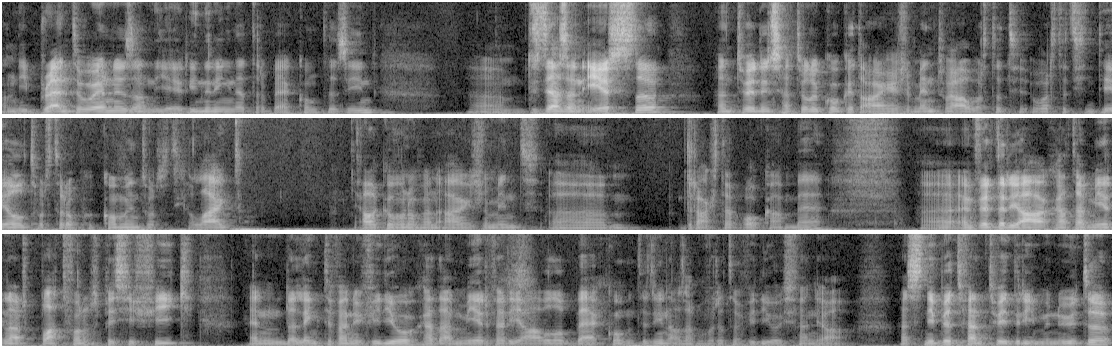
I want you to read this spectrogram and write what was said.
aan die brand awareness, aan die herinnering dat erbij komt te zien. Ehm, dus dat is een eerste. Een tweede is natuurlijk ook het engagement. Ja, wordt, het, wordt het gedeeld, wordt erop gecomment, wordt het geliked. Elke vorm van engagement ehm, draagt daar ook aan bij. Uh, en verder ja, gaat dat meer naar platformspecifiek. En de lengte van je video gaat daar meer variabelen bij komen te zien. Als dat bijvoorbeeld een video is van ja, een snippet van 2, 3 minuten,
